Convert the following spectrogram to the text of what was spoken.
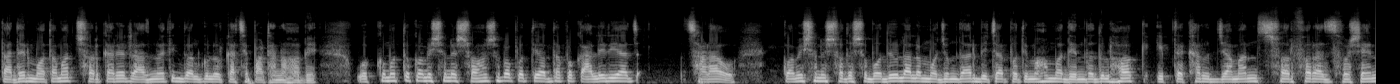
তাদের মতামত সরকারের রাজনৈতিক দলগুলোর কাছে পাঠানো হবে। ঐক্যমত্য কমিশনের সহসভাপতি অধ্যাপক আলী রিয়াজ ছাড়াও কমিশনের সদস্য বদিউল আলম মজুমদার, বিচারপতি মোহাম্মদ এমদাদুল হক, ইফতেখারুজ্জামান সরফরাজ হোসেন,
